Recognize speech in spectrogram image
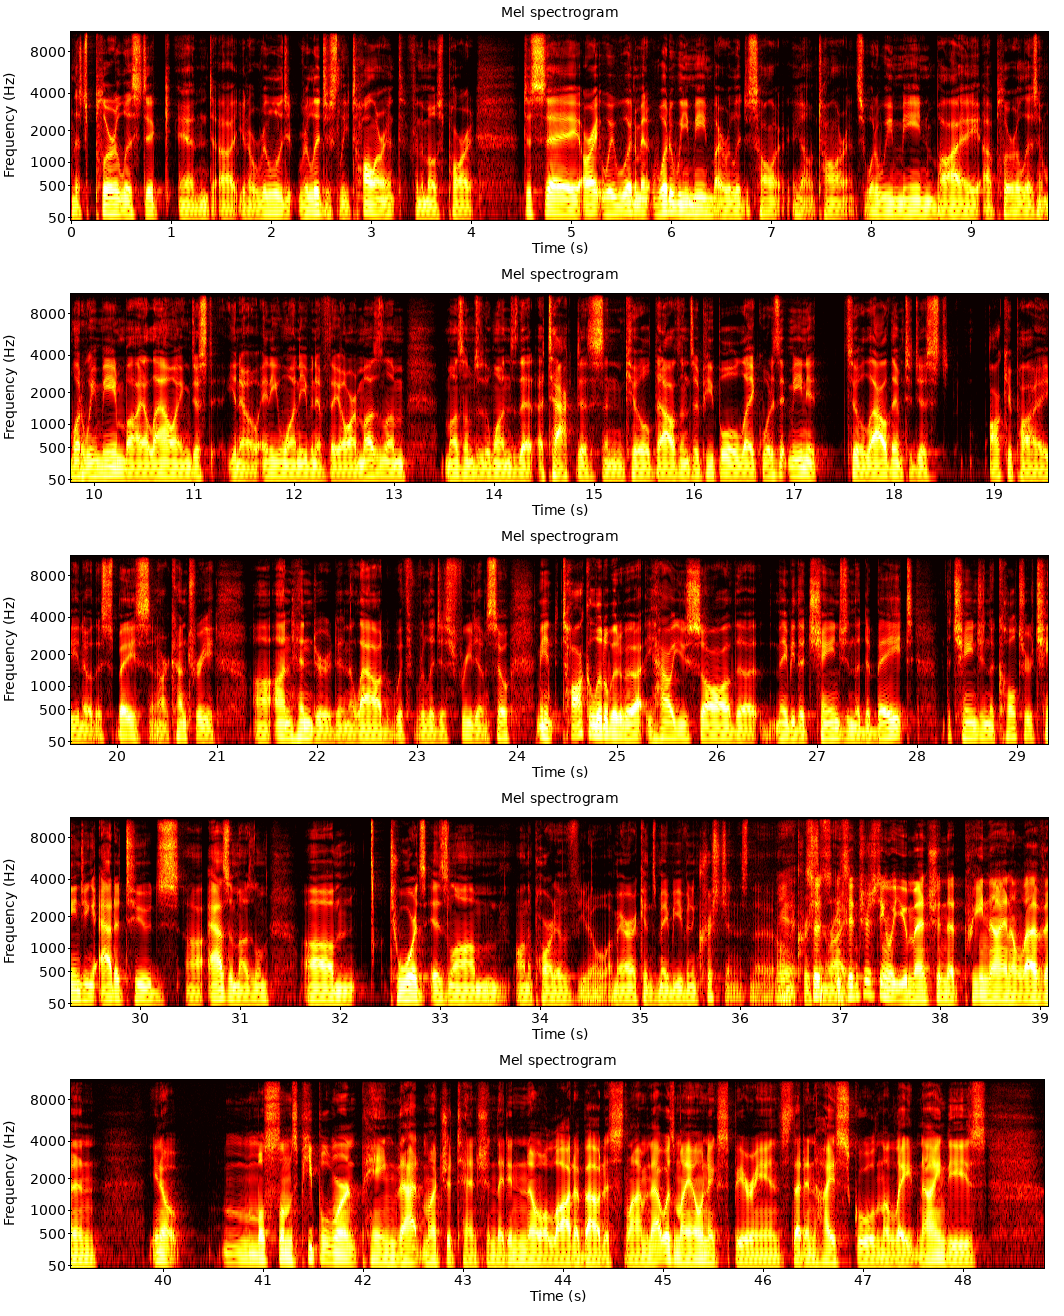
that's pluralistic and uh, you know relig- religiously tolerant for the most part to say, all right, wait, wait a minute, what do we mean by religious toler- you know, tolerance? What do we mean by uh, pluralism? What do we mean by allowing just you know anyone, even if they are Muslim? Muslims are the ones that attacked us and killed thousands of people. Like, what does it mean it, to allow them to just occupy you know the space in our country uh, unhindered and allowed with religious freedom so i mean talk a little bit about how you saw the maybe the change in the debate the change in the culture, changing attitudes uh, as a Muslim um, towards Islam on the part of you know Americans, maybe even Christians the, yeah. on the Christian so it's, right. It's interesting what you mentioned that pre 9/11, you know. Muslims, people weren't paying that much attention. They didn't know a lot about Islam. that was my own experience. That in high school in the late '90s,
